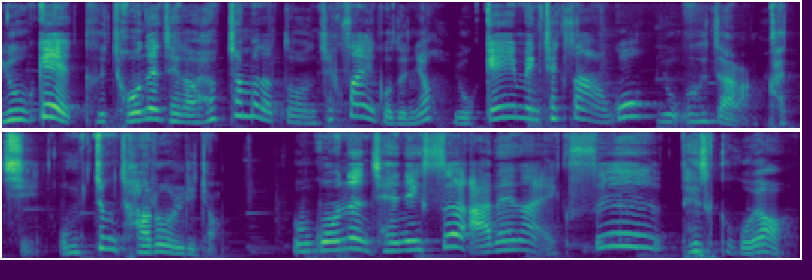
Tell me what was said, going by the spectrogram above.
요게 그 전에 제가 협찬받았던 책상이거든요. 요 게이밍 책상하고 요 의자랑 같이 엄청 잘 어울리죠. 요거는 제닉스 아레나 X 데스크고요.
